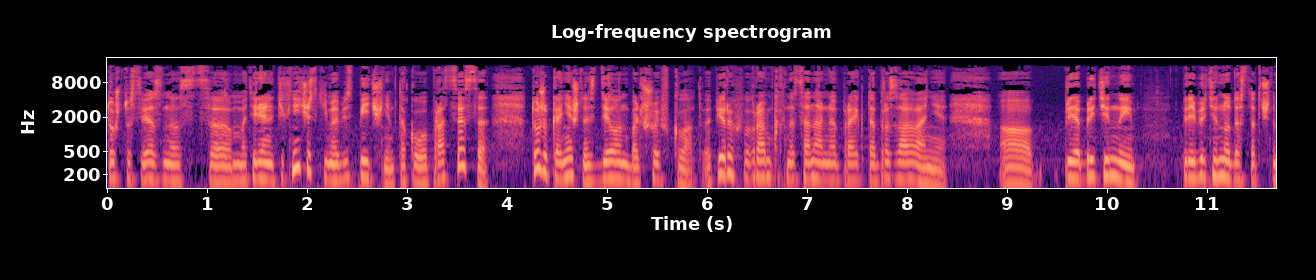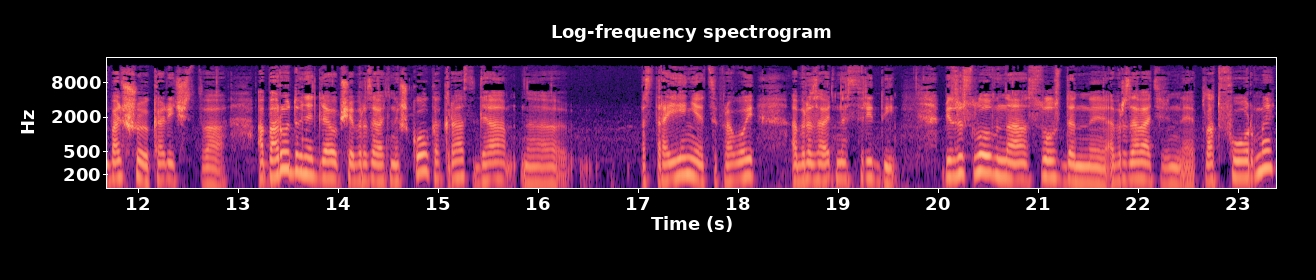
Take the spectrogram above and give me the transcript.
то, что связано с материально-техническим обеспечением такого процесса, тоже, конечно, сделан большой вклад. Во-первых, в рамках национального проекта образования э, приобретены приобретено достаточно большое количество оборудования для общеобразовательных школ как раз для э, построения цифровой образовательной среды. Безусловно, созданы образовательные платформы,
